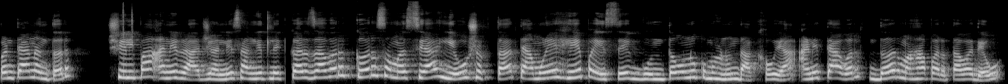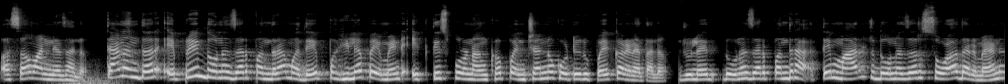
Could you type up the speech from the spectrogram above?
पण त्यानंतर शिल्पा आणि राज यांनी सांगितले कर्जावर कर समस्या येऊ शकतात त्यामुळे हे पैसे गुंतवणूक म्हणून दाखवूया आणि त्यावर दरमहा परतावा देऊ असं मान्य झालं. त्यानंतर एप्रिल दोन हजार पंधरा मध्ये पहिलं पेमेंट एकतीस पूर्णांक पंच्याण्णव कोटी रुपये करण्यात आलं. जुलै दोन हजार पंधरा ते मार्च दोन हजार सोळा दरम्यान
